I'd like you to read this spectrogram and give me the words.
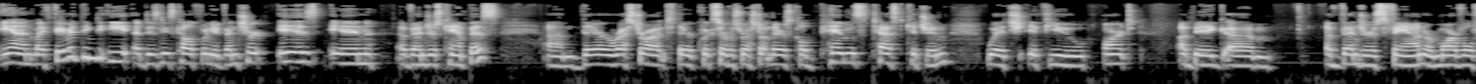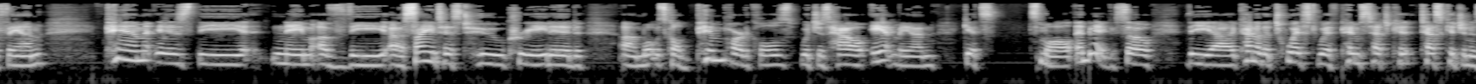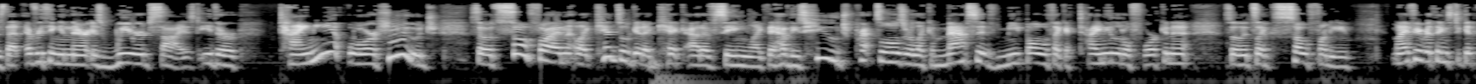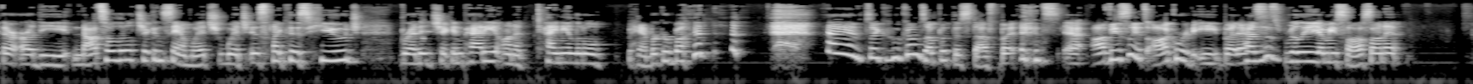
And my favorite thing to eat at Disney's California Adventure is in Avengers Campus. Um, their restaurant, their quick service restaurant there is called Pym's Test Kitchen, which, if you aren't a big um, Avengers fan or Marvel fan, Pym is the name of the uh, scientist who created um, what was called Pym particles, which is how Ant Man gets small and big. So the uh, kind of the twist with Pym's Test Kitchen is that everything in there is weird sized, either tiny or huge. So it's so fun. Like kids will get a kick out of seeing like they have these huge pretzels or like a massive meatball with like a tiny little fork in it. So it's like so funny. My favorite things to get there are the not so little chicken sandwich, which is like this huge breaded chicken patty on a tiny little hamburger bun. it's like who comes up with this stuff but it's obviously it's awkward to eat but it has this really yummy sauce on it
